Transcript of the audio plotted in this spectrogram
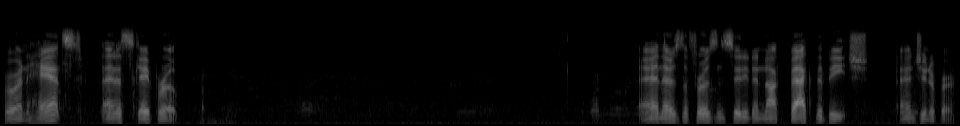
For enhanced and escape rope. And there's the Frozen City to knock back the beach and Juniper.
